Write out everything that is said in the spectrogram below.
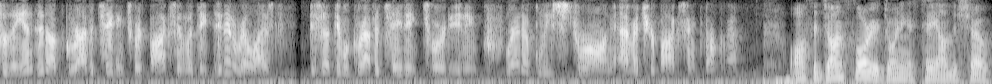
So they ended up gravitating toward boxing. What they didn't realize is that they were gravitating toward an incredibly strong amateur boxing program author John Florio joining us today on the show.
